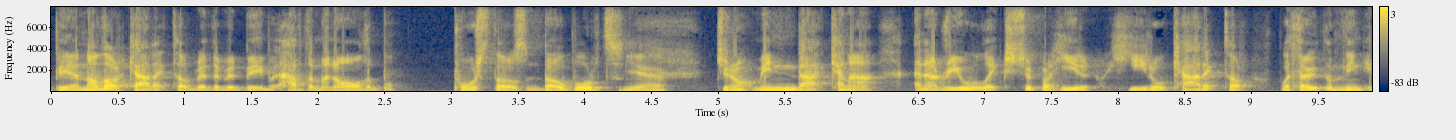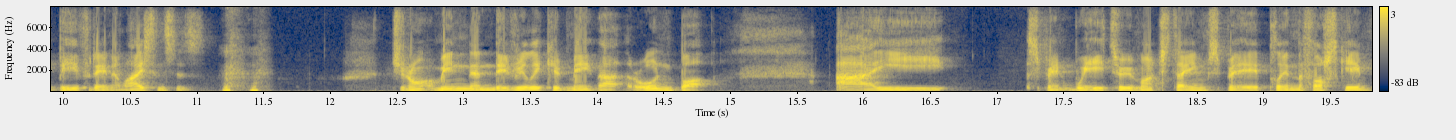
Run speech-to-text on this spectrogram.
be another character where they would be have them in all the b- posters and billboards. Yeah. Do you know what I mean? That kind of in a real like superhero hero character without them needing to pay for any licenses. Do you know what I mean? And they really could make that their own. But I spent way too much time sp- playing the first game.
